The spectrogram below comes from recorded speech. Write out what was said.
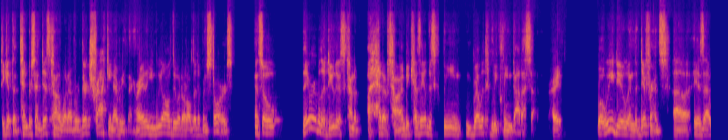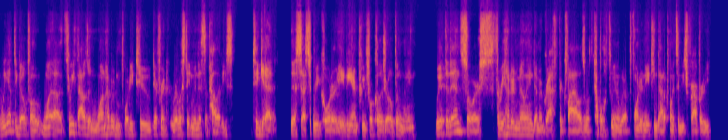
to get the 10% discount or whatever, they're tracking everything, right? I mean, we all do it at all the different stores. And so they were able to do this kind of ahead of time because they had this clean, relatively clean data set, right? What we do and the difference uh, is that we have to go from uh, 3,142 different real estate municipalities to get the assessor recorder, AVM, pre foreclosure, open lane. We have to then source 300 million demographic files with a couple of, you know, we have 418 data points in each property,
